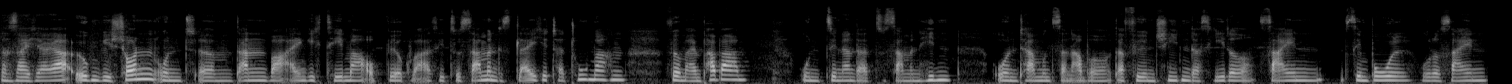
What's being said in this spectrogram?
dann sage ich, ja, ja, irgendwie schon. Und ähm, dann war eigentlich Thema, ob wir quasi zusammen das gleiche Tattoo machen für meinen Papa und sind dann da zusammen hin und haben uns dann aber dafür entschieden, dass jeder sein Symbol oder sein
